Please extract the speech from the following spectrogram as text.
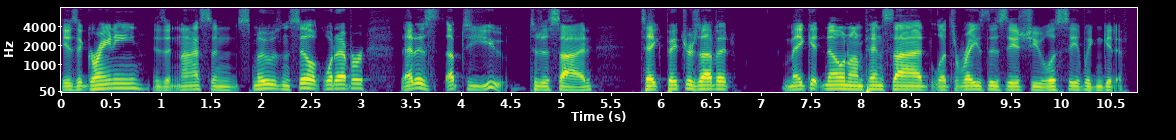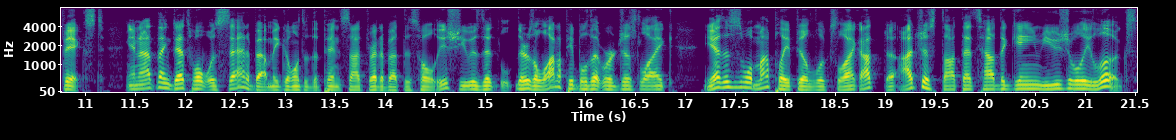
Is it grainy? Is it nice and smooth and silk? Whatever. That is up to you to decide. Take pictures of it, Make it known on Pinside. Let's raise this issue. Let's see if we can get it fixed. And I think that's what was sad about me going to the Pinside thread about this whole issue is that there's a lot of people that were just like, "Yeah, this is what my playfield looks like." I I just thought that's how the game usually looks,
